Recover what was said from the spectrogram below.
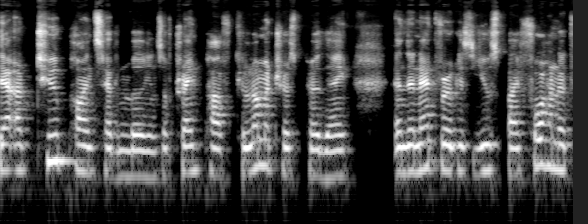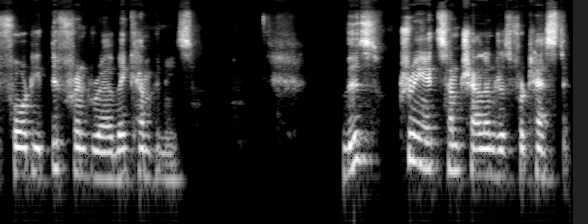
there are 2.7 millions of train path kilometers per day, and the network is used by 440 different railway companies. This creates some challenges for testing.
